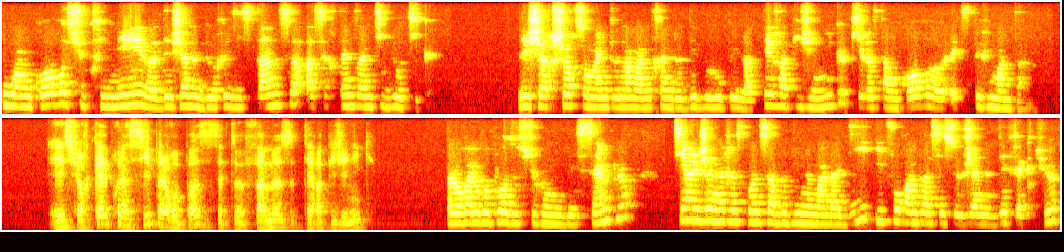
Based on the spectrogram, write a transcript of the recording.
ou encore supprimer euh, des gènes de résistance à certains antibiotiques. Les chercheurs sont maintenant en train de développer la thérapie génique qui reste encore euh, expérimentale. Et sur quel principe elle repose, cette fameuse thérapie génique? Alors elle repose sur une idée simple. Si un gène est responsable d'une maladie, il faut remplacer ce gène défectueux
